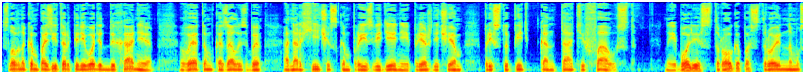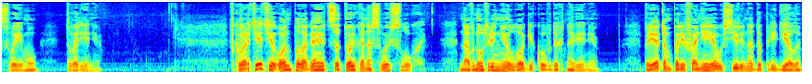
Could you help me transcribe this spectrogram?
Словно композитор переводит дыхание в этом, казалось бы, анархическом произведении, прежде чем приступить к кантате «Фауст», наиболее строго построенному своему творению. В квартете он полагается только на свой слух, на внутреннюю логику вдохновения. При этом полифония усилена до предела,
